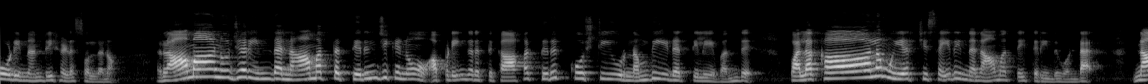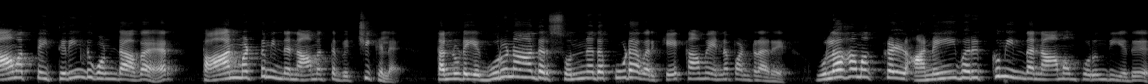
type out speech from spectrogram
கோடி நன்றிகளை சொல்லணும். ராமானுஜர் இந்த நாமத்தை தெரிஞ்சுக்கணும் அப்படிங்கிறதுக்காக திருக்கோஷ்டியூர் நம்பியிடத்திலே வந்து பல கால முயற்சி செய்து இந்த நாமத்தை தெரிந்து கொண்டார். நாமத்தை தெரிந்து கொண்ட அவர் தான் மட்டும் இந்த நாமத்தை வெச்சிக்கல தன்னுடைய குருநாதர் சொன்னதை கூட அவர் கேட்காம என்ன பண்றாரு? உலக மக்கள் அனைவருக்கும் இந்த நாமம் பொருந்தியது.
